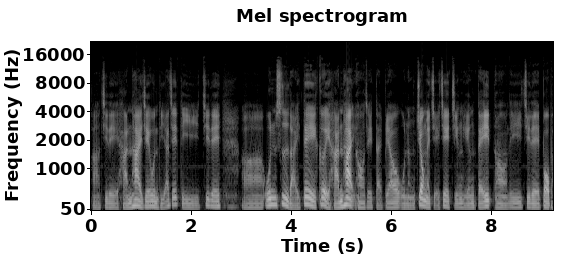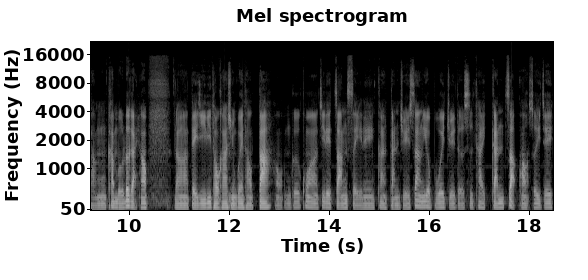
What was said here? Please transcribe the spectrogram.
啊，即个寒害这问题啊，这伫即个啊温室内底个会寒害吼，这代表有两种的季节情形，第一吼，你即个布棚看无落来吼，啊，第二你涂骹伤过头大吼，毋过看即个脏势呢。看感觉上又不会觉得是太干燥哈，所以这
